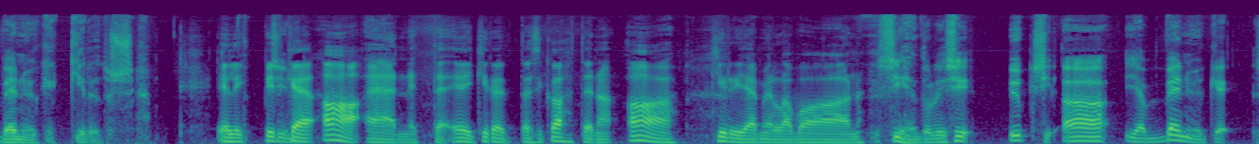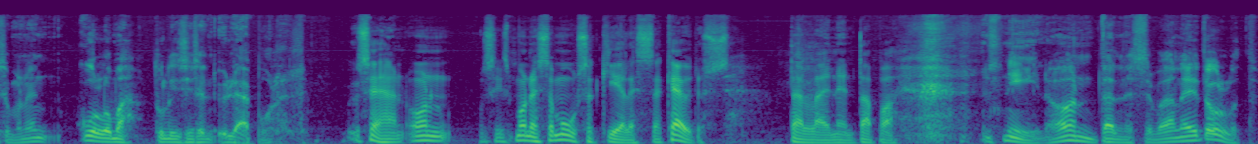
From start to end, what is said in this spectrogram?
venykekirjoitus. Eli pitkää A-äännettä ei kirjoitettaisi kahtena A-kirjaimella, vaan... Siihen tulisi yksi A ja venyke, semmoinen kulma, tulisi sen yläpuolelle. Sehän on siis monessa muussa kielessä käytössä tällainen tapa. niin on, tänne se vaan ei tullut.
